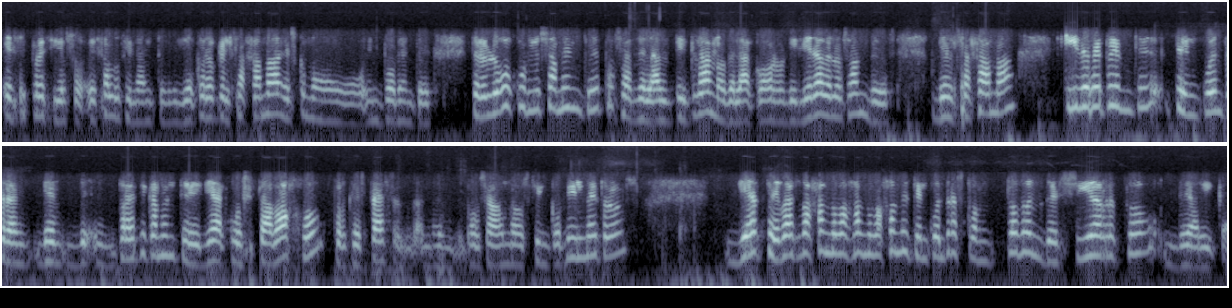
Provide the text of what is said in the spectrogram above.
es precioso, es alucinante. Yo creo que el Sajama es como imponente. Pero luego, curiosamente, pasas del altiplano, de la cordillera de los Andes, del Sajama, y de repente te encuentras de, prácticamente ya cuesta abajo, porque estás o sea, a unos 5.000 metros, ya te vas bajando, bajando, bajando y te encuentras con todo el desierto de Arica.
